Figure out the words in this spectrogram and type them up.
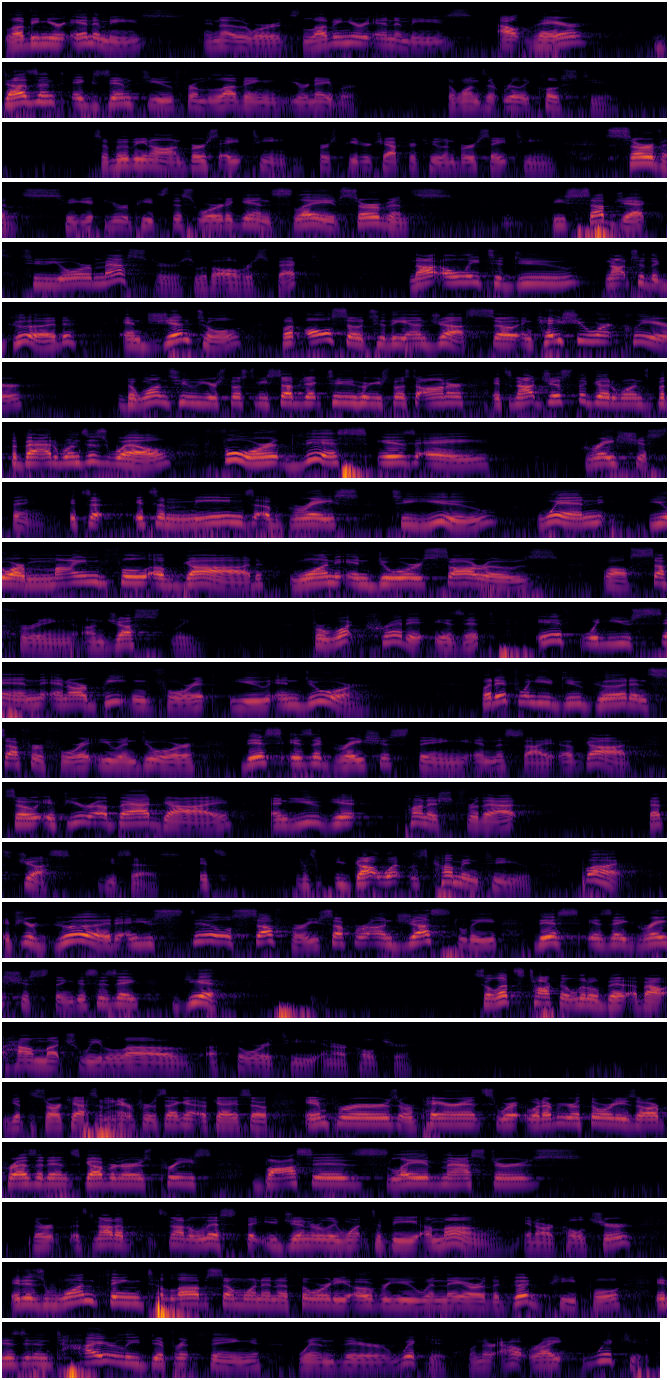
Loving your enemies, in other words, loving your enemies out there doesn't exempt you from loving your neighbor, the ones that are really close to you. So moving on, verse 18, 1 Peter chapter 2 and verse 18. Servants, he, he repeats this word again, slaves, servants, be subject to your masters with all respect, not only to do, not to the good and gentle, but also to the unjust. So in case you weren't clear, the ones who you're supposed to be subject to, who you're supposed to honor, it's not just the good ones, but the bad ones as well. For this is a gracious thing. It's a, it's a means of grace to you when you are mindful of God, one endures sorrows while suffering unjustly. For what credit is it if, when you sin and are beaten for it, you endure? But if, when you do good and suffer for it, you endure, this is a gracious thing in the sight of God. So if you're a bad guy and you get punished for that, that's just, he says. It's you got what was coming to you. But if you're good and you still suffer, you suffer unjustly, this is a gracious thing. This is a gift. So let's talk a little bit about how much we love authority in our culture. You get the sarcasm there for a second? Okay, so emperors or parents, whatever your authorities are, presidents, governors, priests, bosses, slave masters, it's, not a, it's not a list that you generally want to be among in our culture. It is one thing to love someone in authority over you when they are the good people, it is an entirely different thing when they're wicked, when they're outright wicked.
